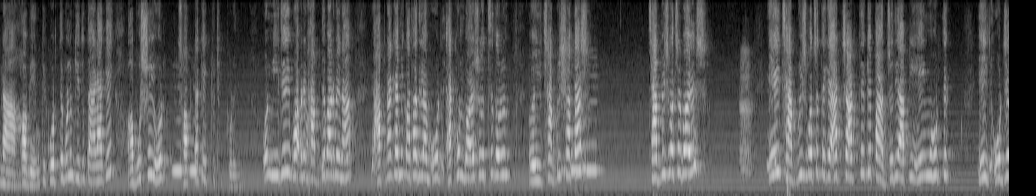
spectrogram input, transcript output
না হবে। ওকে করতে বলুন কিন্তু তার আগে অবশ্যই ওর ছকটাকে একটু ঠিক করে দিন। ও নিজেই মানে ভাবতে পারবে না। আপনাকে আমি কথা দিলাম ওর এখন বয়স হচ্ছে ধরুন ওই ছাব্বিশ সাতাশ। ছাব্বিশ বছর বয়স? হ্যাঁ। এই ছাব্বিশ বছর থেকে আর চার থেকে পাঁচ যদি আপনি এই মুহূর্তে এই ওর যে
